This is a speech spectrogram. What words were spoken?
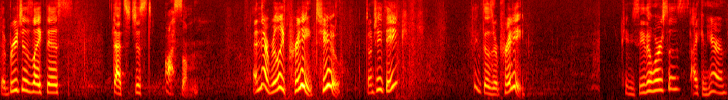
the breeches like this, that's just awesome. And they're really pretty too, don't you think? I think those are pretty. Can you see the horses? I can hear them.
